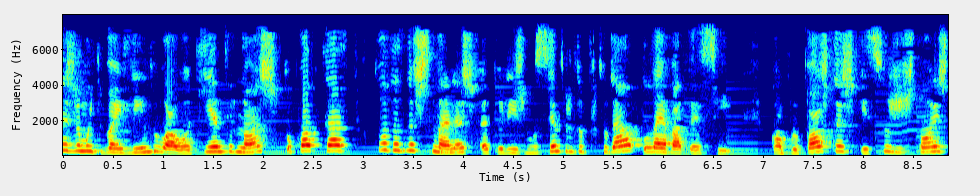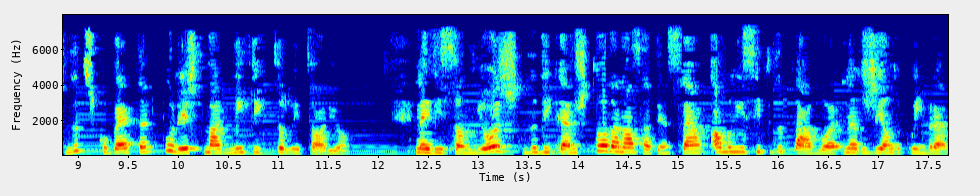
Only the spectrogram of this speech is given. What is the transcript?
Seja muito bem-vindo ao Aqui Entre Nós, o podcast que todas as semanas a Turismo Centro de Portugal leva até si, com propostas e sugestões de descoberta por este magnífico território. Na edição de hoje, dedicamos toda a nossa atenção ao município de Tábua, na região de Coimbra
